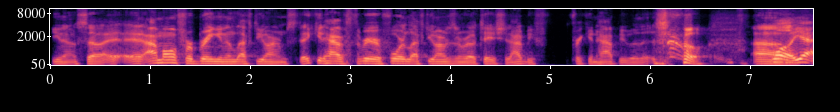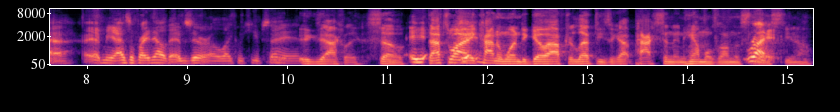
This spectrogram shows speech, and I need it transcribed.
you know, so I, am all for bringing in lefty arms. They could have three or four lefty arms in rotation. I'd be freaking happy with it. So, um, well, yeah. I mean, as of right now, they have zero, like we keep saying. Exactly. So that's why I kind of wanted to go after lefties. I got Paxton and Hamels on this right. list. You know.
